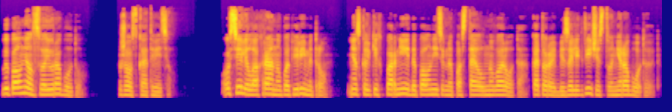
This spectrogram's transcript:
«Выполнял свою работу», — жестко ответил. «Усилил охрану по периметру, Нескольких парней дополнительно поставил на ворота, которые без электричества не работают.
